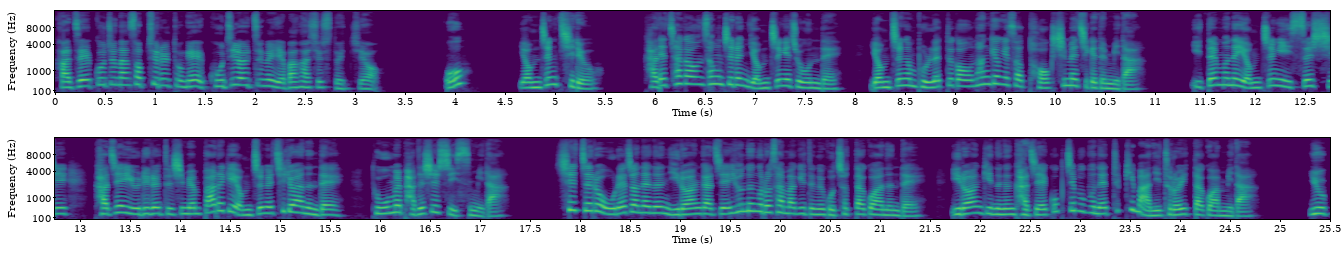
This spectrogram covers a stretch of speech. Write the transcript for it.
가지의 꾸준한 섭취를 통해 고지혈증을 예방하실 수도 있지요. 5. 염증 치료. 가지의 차가운 성질은 염증에 좋은데 염증은 본래 뜨거운 환경에서 더욱 심해지게 됩니다. 이 때문에 염증이 있을 시 가지의 요리를 드시면 빠르게 염증을 치료하는데 도움을 받으실 수 있습니다. 실제로 오래전에는 이러한 가지의 효능으로 사마귀 등을 고쳤다고 하는데 이러한 기능은 가지의 꼭지 부분에 특히 많이 들어있다고 합니다. 6.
